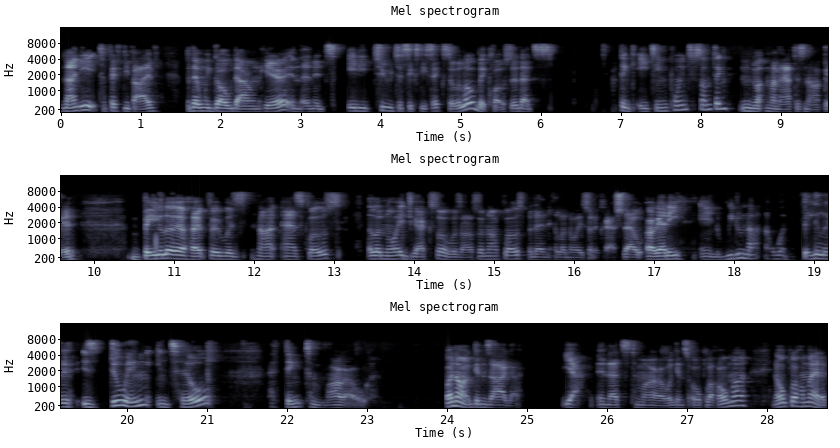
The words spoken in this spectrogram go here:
98 to 55. But then we go down here, and then it's 82 to 66, so a little bit closer. That's I think 18 points or something. My math is not good. Baylor Hartford was not as close. Illinois Drexel was also not close, but then Illinois sort of crashed out already, and we do not know what Baylor is doing until I think tomorrow. Oh no, Gonzaga. Yeah, and that's tomorrow against Oklahoma. And Oklahoma had a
